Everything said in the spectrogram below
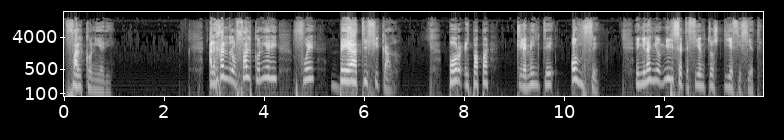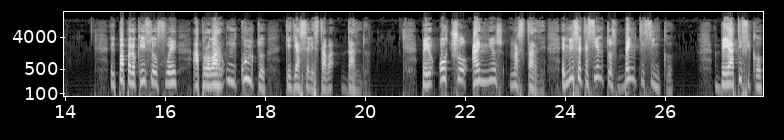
Falconieri. Alejandro Falconieri fue beatificado por el Papa Clemente XI en el año 1717. el Papa lo que hizo fue aprobar un culto que ya se le estaba dando. Pero ocho años más tarde, en 1725, beatificó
